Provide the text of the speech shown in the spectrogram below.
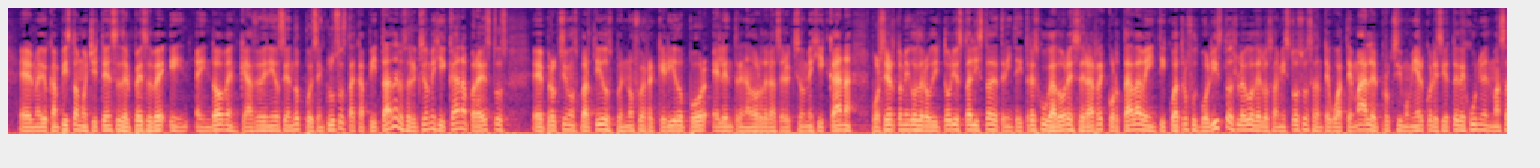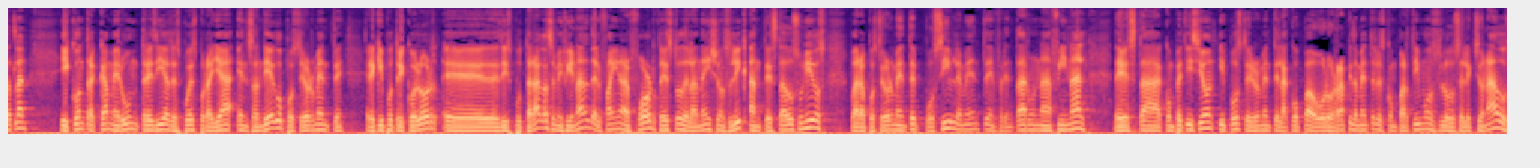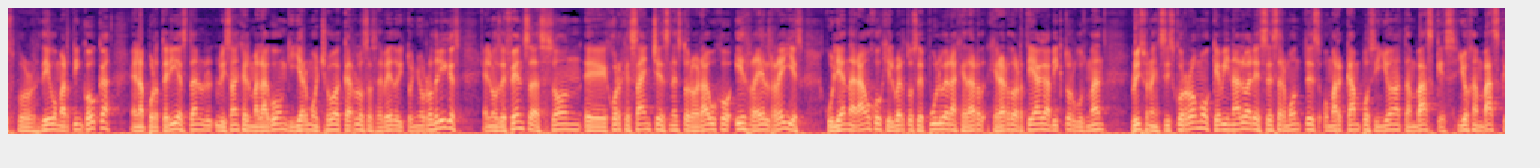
el mediocampista mochitense del PSV Eindhoven, que ha venido siendo pues incluso hasta capitán de la selección mexicana para estos eh, próximos partidos, pues no fue requerido por el entrenador de la selección mexicana. Por cierto, amigos del auditorio, esta lista de 33 jugadores será recortada a 24 futbolistas luego de los amistosos ante Guatemala el próximo miércoles 7 de junio en Mazatlán y contra Camerún tres días después por allá en San Diego. Posteriormente, el equipo tricolor eh, disputará la semifinal del Final Four, esto de la Nations League Estados Unidos para posteriormente posiblemente enfrentar una final de esta competición y posteriormente la Copa Oro. Rápidamente les compartimos los seleccionados por Diego Martín Coca. En la portería están Luis Ángel Malagón, Guillermo Ochoa, Carlos Acevedo y Toño Rodríguez. En los defensas son eh, Jorge Sánchez, Néstor Araujo, Israel Reyes, Julián Araujo, Gilberto Sepúlveda, Gerardo Arteaga, Víctor Guzmán, Luis Francisco Romo, Kevin Álvarez, César Montes, Omar Campos y Jonathan Vázquez, Johan Vázquez.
